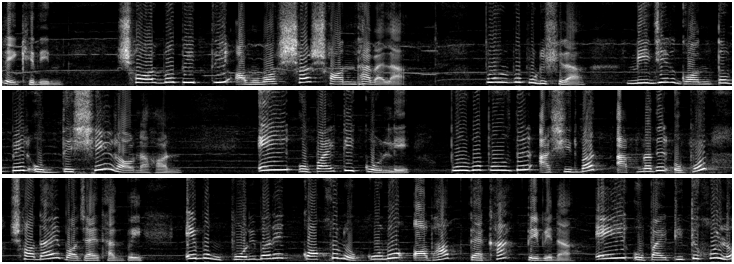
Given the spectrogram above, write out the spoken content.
রেখে দিন। সর্বপিতৃ অমাবস্যার সন্ধ্যাবেলা পূর্বপুরুষেরা নিজের গন্তব্যের উদ্দেশ্যে রওনা হন। এই উপায়টি করলে পূর্বপুরুষদের আশীর্বাদ আপনাদের ওপর সদায় বজায় থাকবে এবং পরিবারে কখনো কোনো অভাব দেখা দেবে না। এই উপায়টিতে হলো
